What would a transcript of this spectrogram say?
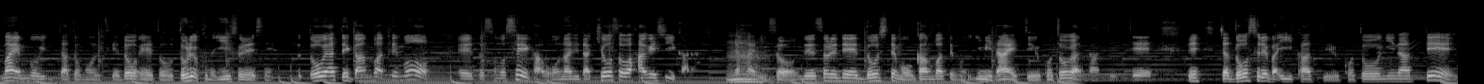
前も言ったと思うんですけど、えっ、と、努力のインフレですね。どうやって頑張っても、えっ、と、その成果は同じだ。競争は激しいから。やはりそう。で、それでどうしても頑張っても意味ないっていうことがなっていて、で、じゃあどうすればいいかっていうことになって、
